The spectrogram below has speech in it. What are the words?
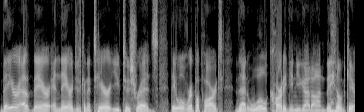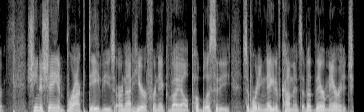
They are out there and they are just going to tear you to shreds. They will rip apart that wool cardigan you got on. They don't care. Scheana Shay and Brock Davies are not here for Nick Viall publicity supporting negative comments about their marriage.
